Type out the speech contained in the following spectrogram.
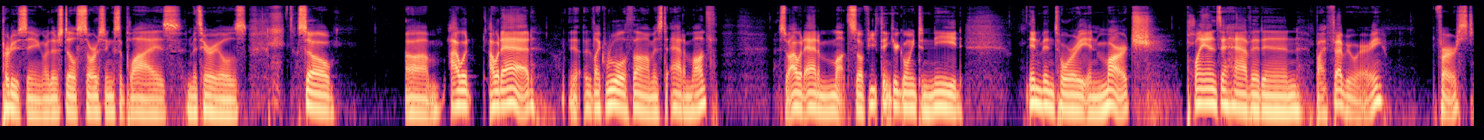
producing or they're still sourcing supplies and materials. So um, I would I would add like rule of thumb is to add a month. So I would add a month. So if you think you're going to need inventory in March, plan to have it in by February first,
